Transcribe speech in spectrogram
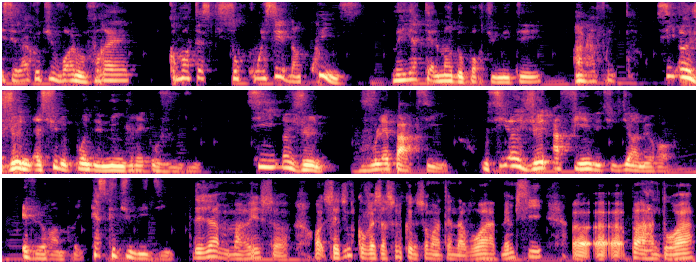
Et c'est là que tu vois nos vrais, comment est-ce qu'ils sont coincés dans Queens. Mais il y a tellement d'opportunités en Afrique. Si un jeune est sur le point de migrer aujourd'hui, si un jeune voulait partir, ou si un jeune a fini d'étudier en Europe et veut rentrer, qu'est-ce que tu lui dis? Déjà, Marius, euh, c'est une conversation que nous sommes en train d'avoir, même si euh, euh, euh pas en droit.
